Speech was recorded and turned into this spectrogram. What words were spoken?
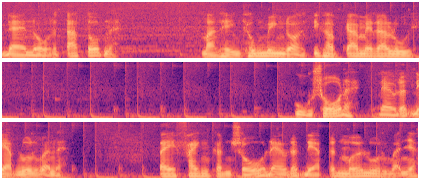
đèn nổ tát tốt này. Màn hình thông minh rồi tích hợp camera lùi. Củ số này đều rất đẹp luôn các bạn này. Tay phanh cần số đều rất đẹp rất mới luôn các bạn nhé.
